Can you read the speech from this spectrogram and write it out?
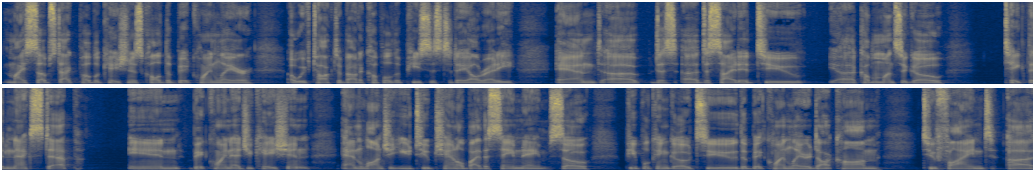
my Substack publication is called The Bitcoin Layer. Uh, we've talked about a couple of the pieces today already, and uh, des- uh, decided to uh, a couple months ago take the next step in Bitcoin education and launch a YouTube channel by the same name. So people can go to thebitcoinlayer.com to find uh,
